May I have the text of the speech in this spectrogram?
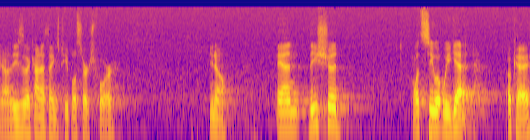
You know, these are the kind of things people search for. You know, and these should, let's see what we get. Okay,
